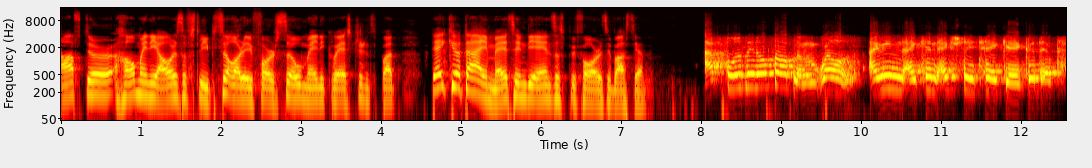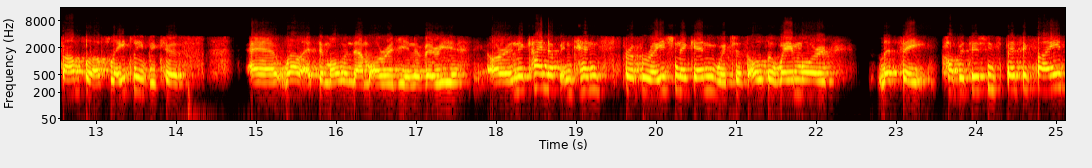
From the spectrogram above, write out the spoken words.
after how many hours of sleep? Sorry for so many questions, but take your time, as in the answers before, Sebastian. Absolutely no problem. Well, I mean, I can actually take a good example of lately because, uh, well, at the moment I'm already in a very, or in a kind of intense preparation again, which is also way more, let's say, competition specified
